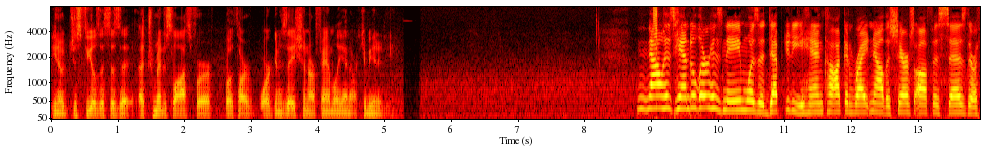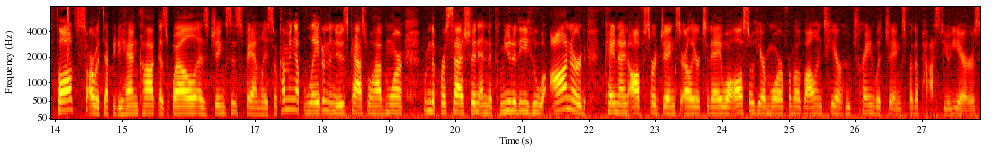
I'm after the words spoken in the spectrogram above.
you know, just feels this as a, a tremendous loss for both our organization, our family, and our community. Now, his handler, his name was a Deputy Hancock, and right now the sheriff's office says their thoughts are with Deputy Hancock as well as Jinx's family. So, coming up later in the newscast, we'll have more from the procession and the community who honored K9 Officer Jinx earlier today. We'll also hear more from a volunteer who trained with Jinx for the past few years.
